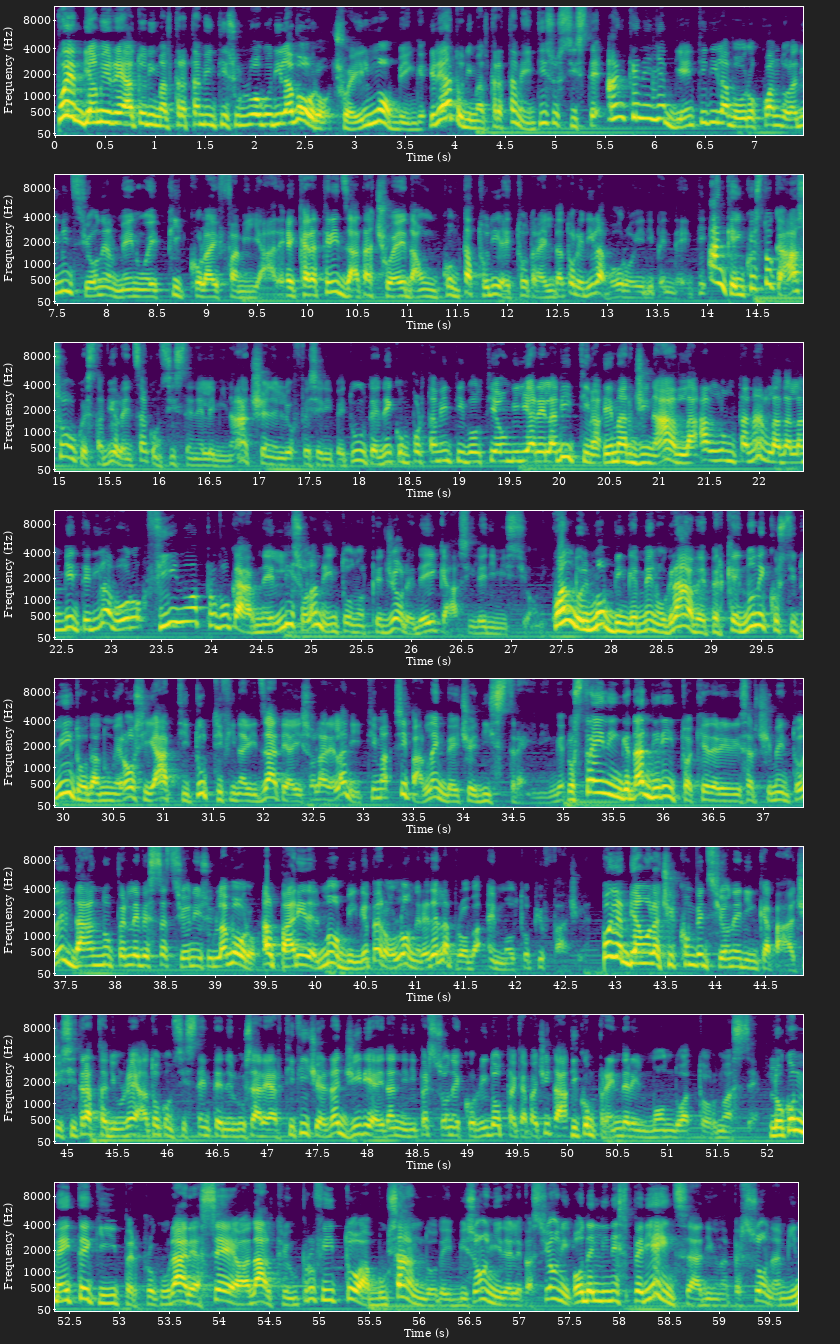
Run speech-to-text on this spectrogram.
Poi abbiamo il reato di maltrattamenti sul luogo di lavoro, cioè il mobbing. Il reato di maltrattamenti sussiste anche negli ambienti di lavoro quando la dimensione almeno è piccola e familiare. È caratterizzata cioè da un contatto diretto tra il datore di lavoro e i dipendenti. Anche in questo caso questa violenza consiste nelle minacce, nelle offese ripetute, nei comportamenti volti a umiliare la vittima, emarginarla, allontanarla dall'ambiente di lavoro fino a provocarne l'isolamento o nel peggiore dei casi le dimissioni. Quando il mobbing è meno grave perché non è costituito costituito da numerosi atti tutti finalizzati a isolare la vittima, si parla invece di straining. Lo straining dà diritto a chiedere il risarcimento del danno per le vessazioni sul lavoro, al pari del mobbing, però l'onere della prova è molto più facile. Poi abbiamo la circonvenzione di incapaci. Si tratta di un reato consistente nell'usare artifici e raggiri ai danni di persone con ridotta capacità di comprendere il mondo attorno a sé. Lo commette chi, per procurare a sé o ad altri un profitto, abusando dei bisogni, delle passioni o dell'inesperienza di una persona minore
